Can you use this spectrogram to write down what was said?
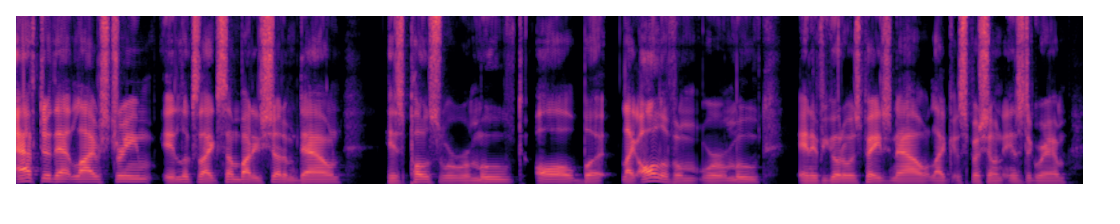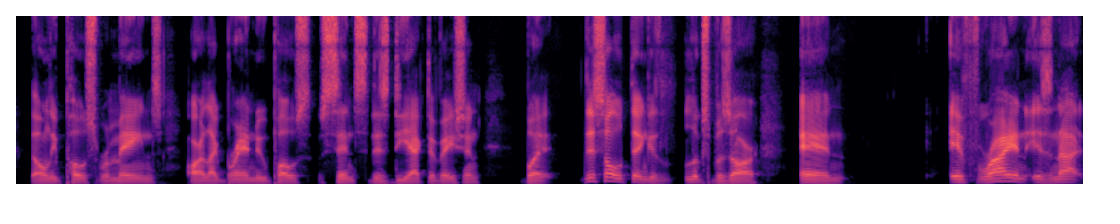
After that live stream, it looks like somebody shut him down. His posts were removed, all but like all of them were removed. And if you go to his page now, like especially on Instagram, the only posts remains are like brand new posts since this deactivation. But this whole thing is looks bizarre. And if Ryan is not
